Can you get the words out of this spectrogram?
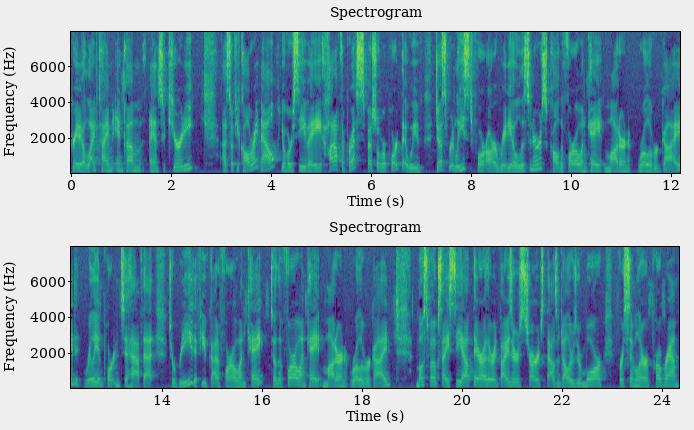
create a lifetime income and security uh, so if you call right now, you'll receive a hot off the press special report that we've just released for our radio listeners called the 401k Modern Rollover Guide. Really important to have that to read if you've got a 401k. So the 401k Modern Rollover Guide. Most folks I see out there, other advisors charge $1,000 or more for a similar program.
